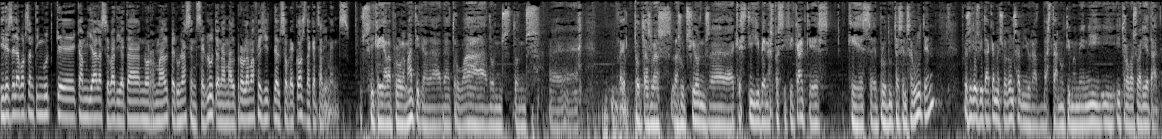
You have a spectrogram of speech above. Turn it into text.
i des de llavors han tingut que canviar la seva dieta normal per una sense gluten, amb el problema afegit del sobrecost d'aquests aliments. Sí que hi ha la problemàtica de, de trobar doncs, doncs, eh, totes les, les opcions eh, que estigui ben especificat, que és que és eh, producte sense gluten però sí que és veritat que amb això doncs, s'ha doncs, millorat bastant últimament i, i, i trobes varietat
